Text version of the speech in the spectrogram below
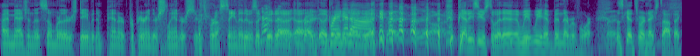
I imagine that somewhere there's David and Penn are preparing their slander suits for us, saying that it was a good, uh, right. a, a bring good, it on. Uh, right, bring it on. Patty's used to it. Uh, we, we have been there before. Right. Let's get to our next topic.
